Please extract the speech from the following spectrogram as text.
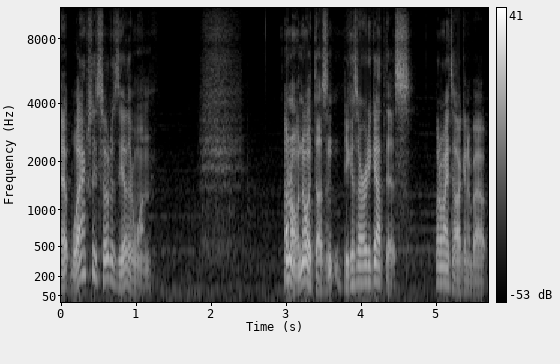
Uh, well, actually, so does the other one. Oh, no, no, it doesn't, because I already got this. What am I talking about?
